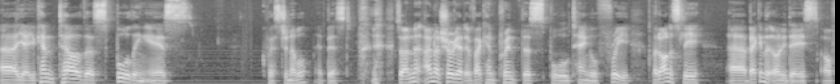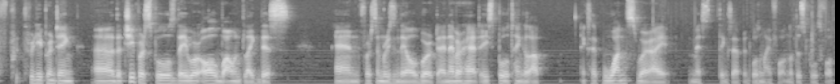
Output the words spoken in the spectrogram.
Uh, yeah, you can tell the spooling is questionable at best. so I'm not, I'm not sure yet if I can print this spool tangle free, but honestly, uh, back in the early days of 3D printing, uh, the cheaper spools, they were all wound like this. And for some reason they all worked. I never had a spool tangle up except once where I messed things up. It wasn't my fault, not the spool's fault.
